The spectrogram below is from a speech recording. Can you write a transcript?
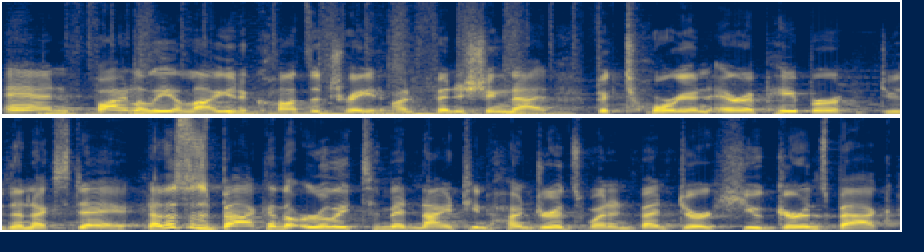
and finally allow you to concentrate on finishing that Victorian era paper due the next day. Now this was back in the early to mid 1900s when inventor Hugh Gernsback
